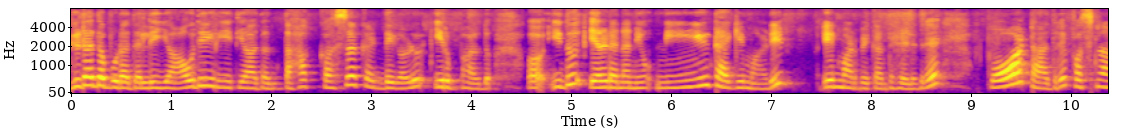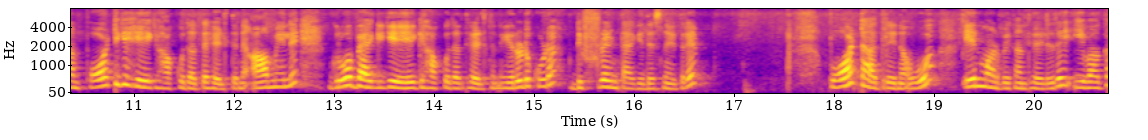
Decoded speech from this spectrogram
ಗಿಡದ ಬುಡದಲ್ಲಿ ಯಾವುದೇ ರೀತಿಯಾದಂತಹ ಕಸಕಡ್ಡಿಗಳು ಇರಬಾರ್ದು. ಇದು ಎರಡನ್ನು ನೀವು ನೀಟಾಗಿ ಮಾಡಿ ಏನು ಮಾಡಬೇಕಂತ ಹೇಳಿದರೆ ಪಾಟ್ ಆದರೆ ಫಸ್ಟ್ ನಾನು ಪಾಟಿಗೆ ಹೇಗೆ ಹಾಕೋದಂತ ಹೇಳ್ತೇನೆ. ಆಮೇಲೆ ಗ್ರೋ ಬ್ಯಾಗಿಗೆ ಹೇಗೆ ಹಾಕೋದಂತ ಹೇಳ್ತೇನೆ. ಎರಡು ಕೂಡ ಡಿಫ್ರೆಂಟ್ ಆಗಿದೆ ಸ್ನೇಹಿತರೆ. ಪಾಟ್ ಆದರೆ ನಾವು ಏನು ಮಾಡಬೇಕಂತ ಹೇಳಿದರೆ, ಇವಾಗ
